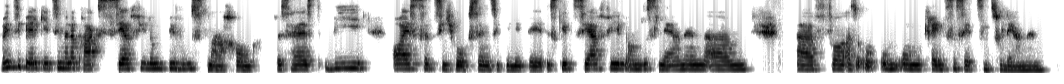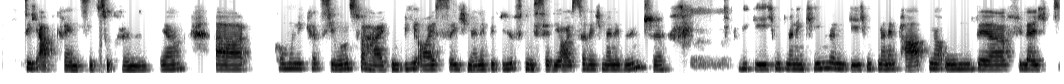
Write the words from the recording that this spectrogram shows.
Prinzipiell geht es in meiner Praxis sehr viel um Bewusstmachung. Das heißt, wie äußert sich Hochsensibilität. Es geht sehr viel um das Lernen, ähm, äh, von, also um, um Grenzen setzen zu lernen, sich abgrenzen zu können. Ja? Äh, Kommunikationsverhalten, wie äußere ich meine Bedürfnisse, wie äußere ich meine Wünsche, wie gehe ich mit meinen Kindern, wie gehe ich mit meinem Partner um, der vielleicht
